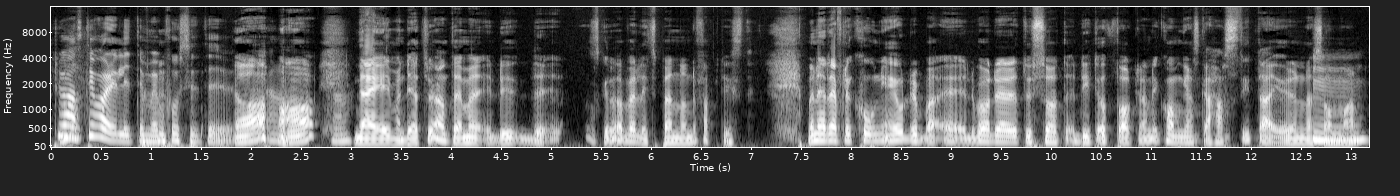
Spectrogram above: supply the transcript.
Du har alltid varit lite mer positiv. ja, ja, ja. nej men det tror jag inte. Men det, det skulle vara väldigt spännande faktiskt. Men en reflektion jag gjorde, det var det att du sa att ditt uppvaknande kom ganska hastigt där ju den där mm. sommaren.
